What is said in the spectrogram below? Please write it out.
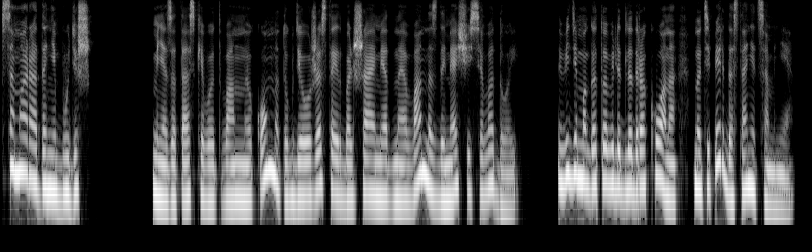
сама рада не будешь». Меня затаскивают в ванную комнату, где уже стоит большая медная ванна с дымящейся водой. Видимо, готовили для дракона, но теперь достанется мне.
